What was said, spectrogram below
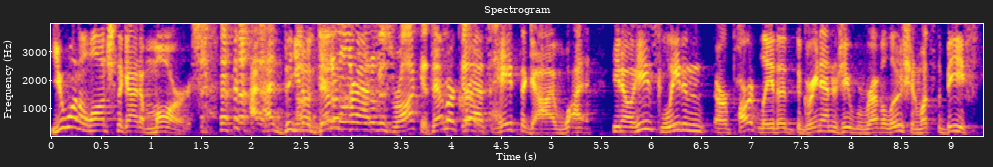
You want to launch the guy to Mars? I, I, you know, Democrats. his rockets. Democrats hate the guy. Why? You know, he's leading or partly the, the green energy revolution. What's the beef?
